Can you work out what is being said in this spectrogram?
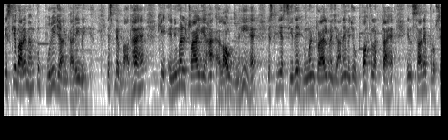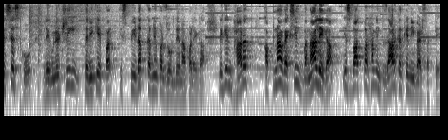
इसके बारे में हमको पूरी जानकारी नहीं है। इसमें बाधा है कि एनिमल ट्रायल यहाँ अलाउड नहीं है, इसलिए सीधे ह्यूमन ट्रायल में जाने में जो वक्त लगता है, इन सारे प्रोसेसेस को रेगुलेटरी तरीके पर स्पीड अप करने पर ज़ोर देना पड़ेगा। लेकिन भारत अपना वैक्सीन बना लेगा, इस बात पर हम इंतज़ार करके नहीं बैठ सकते।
